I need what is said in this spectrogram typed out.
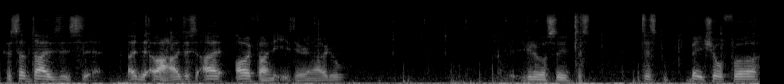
Because sometimes it's, I, I just I, I find it easier in idle. You can also just just make sure for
